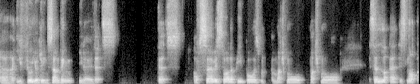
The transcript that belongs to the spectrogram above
uh, you feel you're doing something you know that's that's of service to other people is much more much more it's a lot uh, it's not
